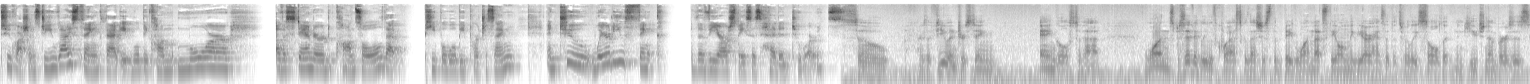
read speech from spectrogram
two questions. Do you guys think that it will become more of a standard console that people will be purchasing? And two, where do you think the VR space is headed towards? So there's a few interesting angles to that. One specifically with Quest, because that's just the big one. That's the only VR headset that's really sold in huge numbers. Is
